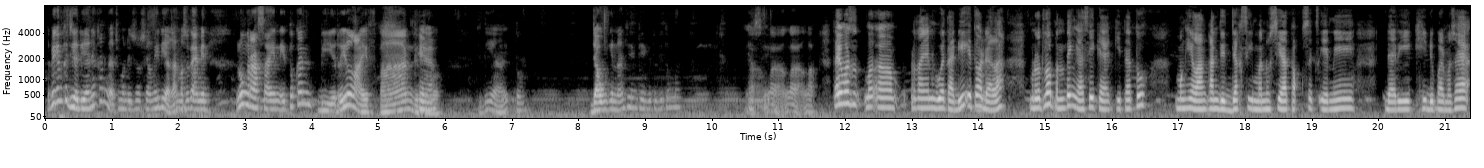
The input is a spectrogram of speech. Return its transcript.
tapi kan kejadiannya kan nggak cuma di sosial media kan maksudnya I mean lu ngerasain itu kan di real life kan gitu loh. Jadi ya itu jauhin aja yang kayak gitu gitu mah ya sih. nggak nggak nggak Tapi maksud ma- eh, pertanyaan gue tadi itu adalah menurut lo penting gak sih kayak kita tuh menghilangkan jejak si manusia toxic ini dari kehidupan maksudnya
